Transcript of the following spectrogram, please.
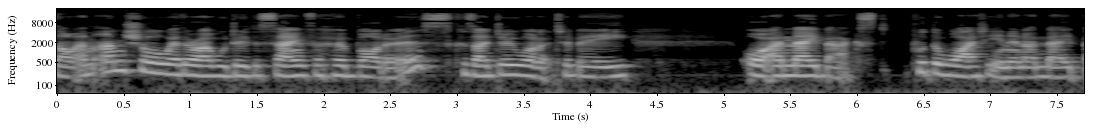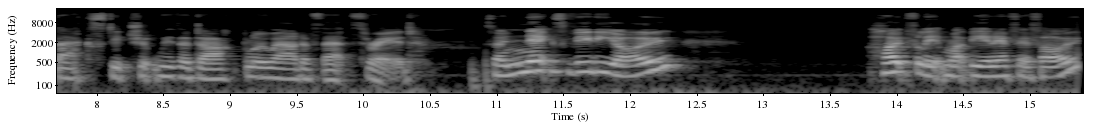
So I'm unsure whether I will do the same for her bodice because I do want it to be, or I may back, put the white in and I may back stitch it with a dark blue out of that thread. So next video, hopefully it might be an FFO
